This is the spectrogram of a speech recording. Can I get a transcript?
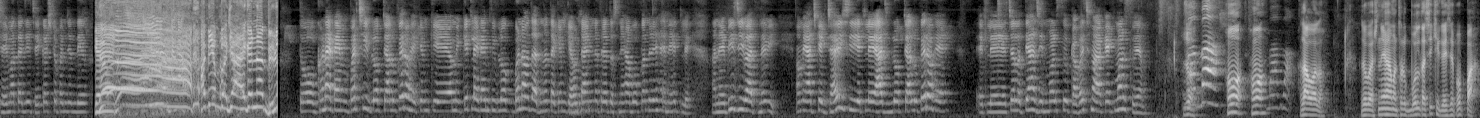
જય માતાજી જય કષ્ટ ભંજન દેવ તો ઘણા ટાઈમ પછી બ્લોગ ચાલુ કર્યો છે. કેમ કે અમે કેટલાય ટાઈમથી બ્લોગ બનાવતા જ નહોતા કેમ કે હવે ટાઈમ નથી રહેતો. સ્નેહા બહુ કંદરે છે ને એટલે. અને બીજી વાત નવી. અમે આજ કંઈક જાવી છીએ એટલે આજ બ્લોગ ચાલુ કર્યો છે. એટલે ચલો ત્યાં જઈને મળશું કે વચમાં કંઈક મળશું એમ. જો. હો હો. લાવો હાલો. જો ભાઈ સ્નેહામાં થોડુંક બોલતા શીખી ગઈ છે પપ્પા.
